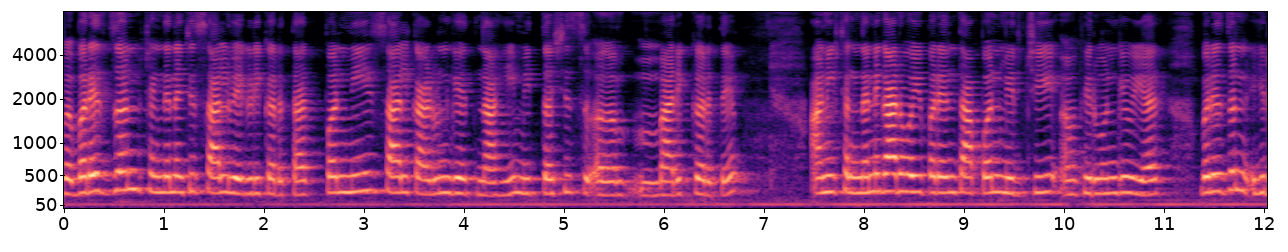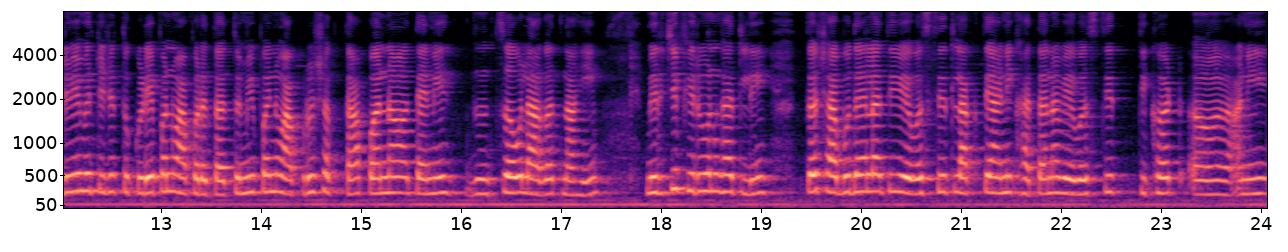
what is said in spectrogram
ब बरेच जण शेंगदाण्याची साल वेगळी करतात पण मी साल काढून घेत नाही. मी तशीच बारीक करते. आणि शेंगदाणे गार होईपर्यंत आपण मिरची फिरवून घेऊयात. बरेच जण हिरवी मिरचीचे तुकडे पण वापरतात. तुम्ही पण वापरू शकता पण अ, त्याने चव लागत नाही. मिरची फिरवून घातली तर साबुदाण्याला ती व्यवस्थित लागते आणि खाताना व्यवस्थित तिखट आणि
